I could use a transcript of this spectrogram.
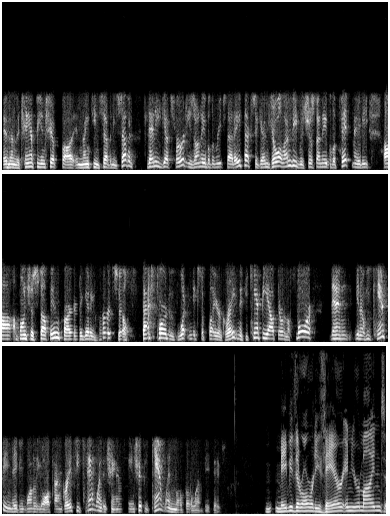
and then the championship uh, in 1977. Then he gets hurt. He's unable to reach that apex again. Joel Embiid was just unable to fit maybe uh, a bunch of stuff in prior to getting hurt. So that's part of what makes a player great. And if he can't be out there on the floor, then you know he can't be maybe one of the all-time greats. He can't win a championship. He can't win multiple MVPs. Maybe they're already there in your mind.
